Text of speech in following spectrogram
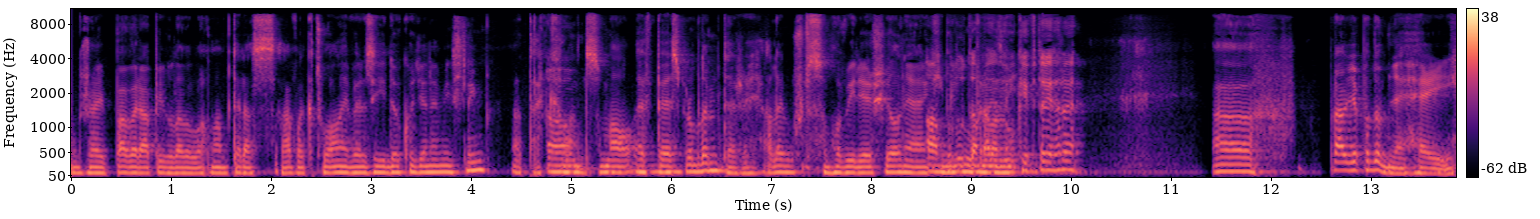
Už aj power upy v leveloch mám teraz v aktuálnej verzii dokodené, myslím. A tak oh. som mal FPS problém, takže, ale už som ho vyriešil nejakými A budú tam úpravami. aj zvuky v tej hre? Uh, pravdepodobne, hej.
